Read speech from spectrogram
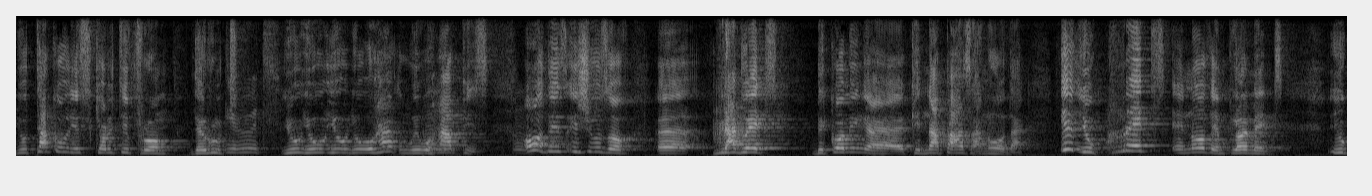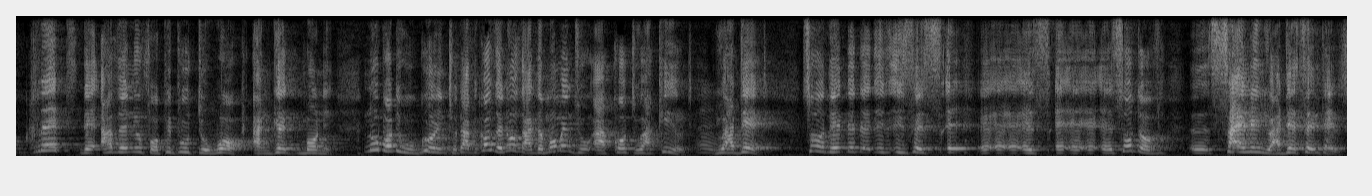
you tackle insecurity from the root, The root. You, you, you, you will have, we will have peace. All these issues of uh, graduates becoming uh, kidnappers and all that. If you create enough employment, you create the avenue for people to work and get money. Nobody will go into that because they know that the moment you are caught, you are killed, you are dead. So they, they, they- it's a, a, a, a, sort of uh, signing your death sentence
